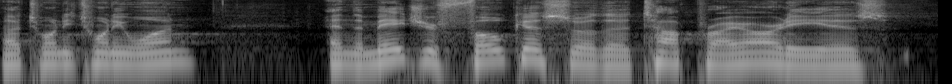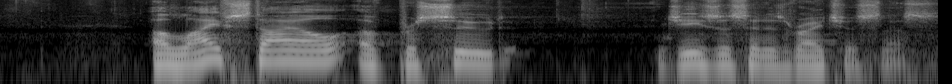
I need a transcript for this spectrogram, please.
uh, 2021. And the major focus or the top priority is a lifestyle of pursuit, Jesus and his righteousness.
